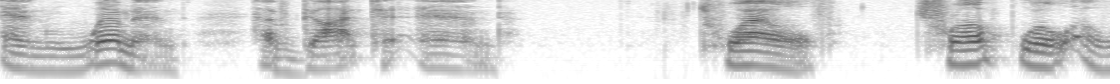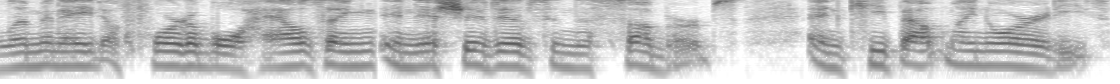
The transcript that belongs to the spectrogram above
and women have got to end. 12. Trump will eliminate affordable housing initiatives in the suburbs and keep out minorities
